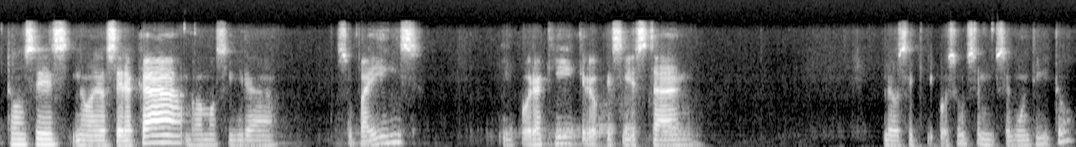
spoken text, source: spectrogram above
Entonces, no voy a hacer acá, vamos a ir a su país. Y por aquí creo que sí están los equipos. Un segundito.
